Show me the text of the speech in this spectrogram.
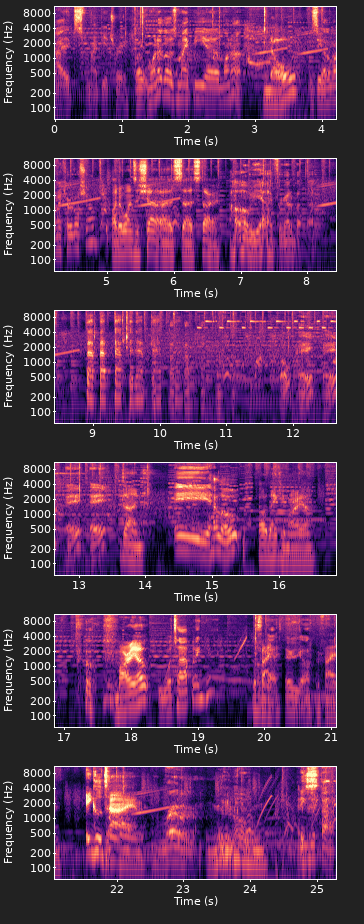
Uh, it might be a tree. Wait, one of those might be uh, one up. No. Is the other one a turtle shell? Other one's a sh- uh, uh, star. Oh yeah, I forgot about that. Oh, hey, hey, hey, hey. Done. Hey, hello. Oh, thank you, Mario. Mario, What's happening here? we're okay, fine. there you go. We're fine. Igloo time. Mm. Oh, how do you get that?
